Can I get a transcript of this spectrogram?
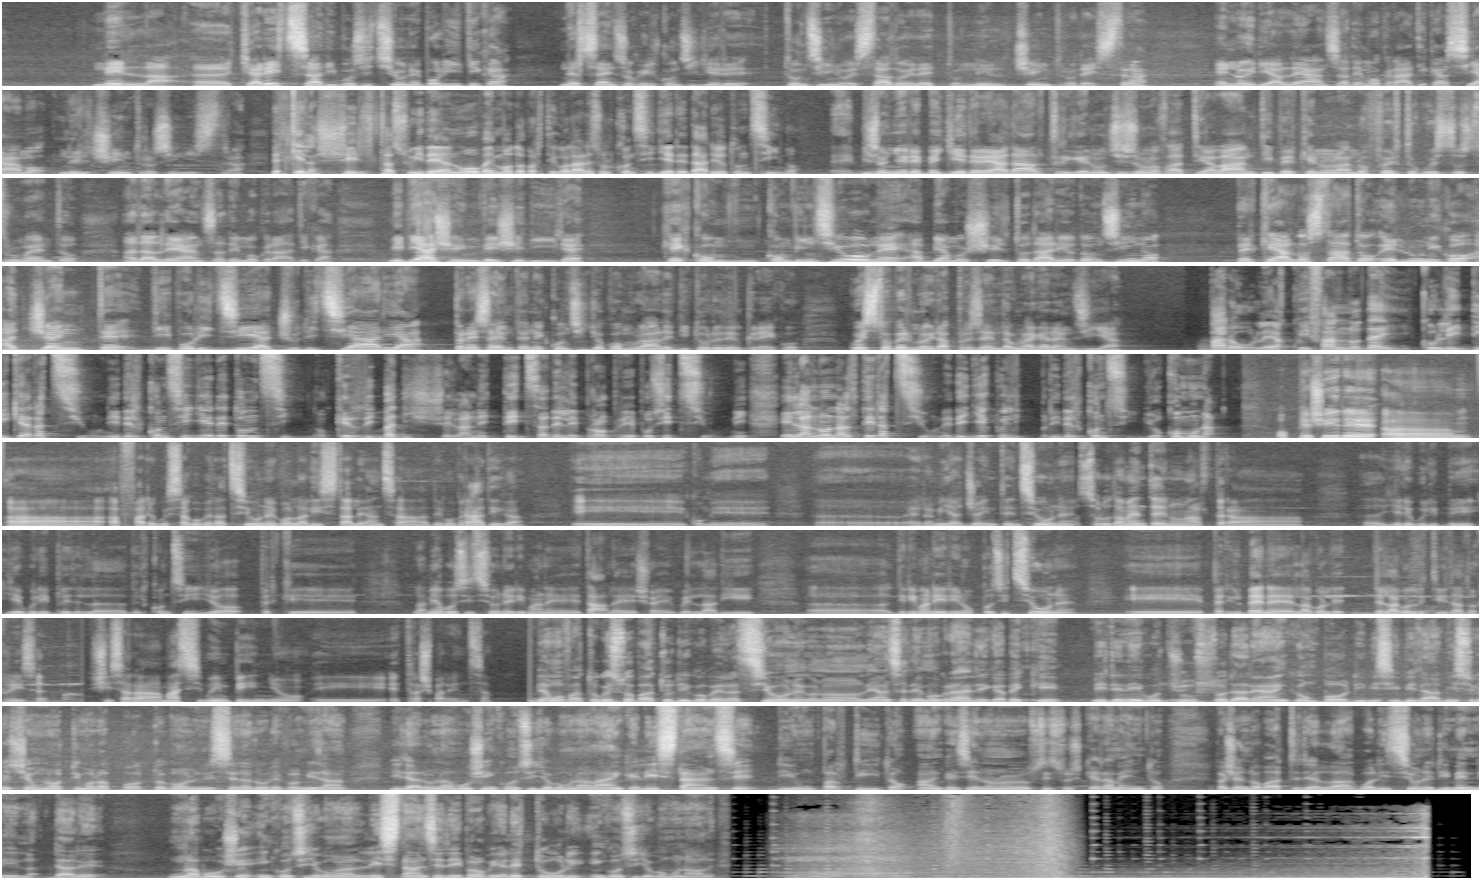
nella eh, chiarezza di posizione politica nel senso che il consigliere Tonsino è stato eletto nel centro-destra e noi di Alleanza Democratica siamo nel centro-sinistra. Perché la scelta su Idea Nuova, in modo particolare sul consigliere Dario Tonsino? Eh, bisognerebbe chiedere ad altri che non si sono fatti avanti perché non hanno offerto questo strumento ad Alleanza Democratica. Mi piace invece dire che con convinzione abbiamo scelto Dario Tonsino perché allo Stato è l'unico agente di polizia giudiziaria presente nel Consiglio Comunale di Torre del Greco. Questo per noi rappresenta una garanzia. Parole a cui fanno da eco le dichiarazioni del consigliere Tonzino che ribadisce la nettezza delle proprie posizioni e la non alterazione degli equilibri del Consiglio Comunale. Ho piacere a, a, a fare questa cooperazione con la lista Alleanza Democratica e come eh, era mia già intenzione. Assolutamente non altera eh, gli equilibri, gli equilibri del, del, Consiglio perché la mia posizione rimane tale, cioè quella di, eh, di rimanere in opposizione e per il bene della, della collettività torrese. Ci sarà massimo impegno e, e trasparenza. Abbiamo fatto questo patto di cooperazione con l'Alleanza Democratica perché ritenevo giusto dare anche un po' di visibilità, visto che c'è un ottimo rapporto con il senatore Formisano, di dare una voce in Consiglio Comunale anche alle istanze di un partito, anche se non è lo stesso schieramento, facendo parte della coalizione di Mennella, dare una voce in Consiglio Comunale, le istanze dei propri elettori in Consiglio Comunale.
